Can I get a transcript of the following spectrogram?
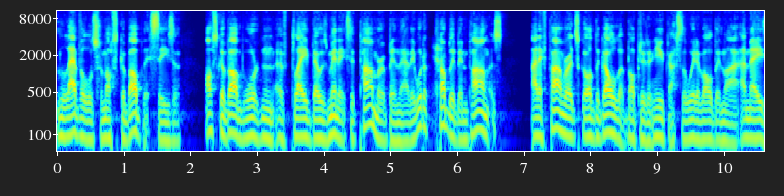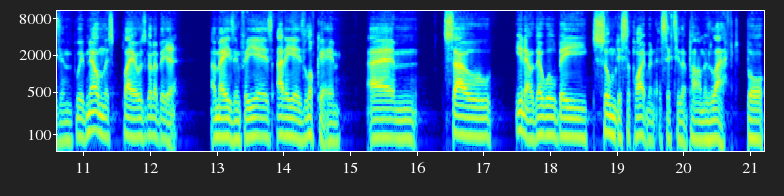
levels from Oscar Bobb this season. Oscar Bobb wouldn't have played those minutes if Palmer had been there. They would have Yeah. probably been Palmer's. And if Palmer had scored the goal that Bobb did at Newcastle, we'd have all been like, amazing. We've known this player was going to be Yeah. amazing for years, and he is. Look at him. Um, so, you know, there will be some disappointment at City that Palmer's left, but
